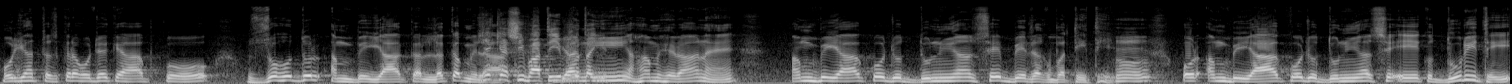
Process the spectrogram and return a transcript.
اور یہاں تذکرہ ہو جائے کہ آپ کو زہد الانبیاء کا لقب ملا یہ کیسی بات ہے؟ یعنی۔ ہم حیران ہیں انبیاء کو جو دنیا سے بے رغبتی تھی اور انبیاء کو جو دنیا سے ایک دوری تھی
